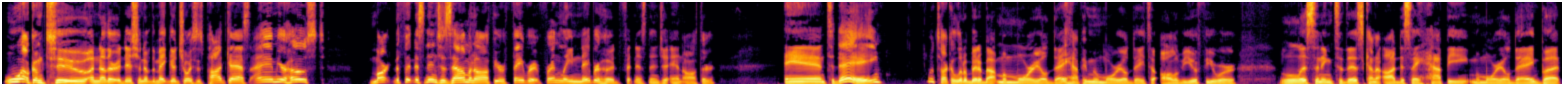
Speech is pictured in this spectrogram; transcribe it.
Welcome to another edition of the Make Good Choices podcast. I am your host, Mark the Fitness Ninja Zalmanoff, your favorite friendly neighborhood fitness ninja and author. And today, we'll talk a little bit about Memorial Day. Happy Memorial Day to all of you. If you were listening to this, kind of odd to say happy Memorial Day, but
